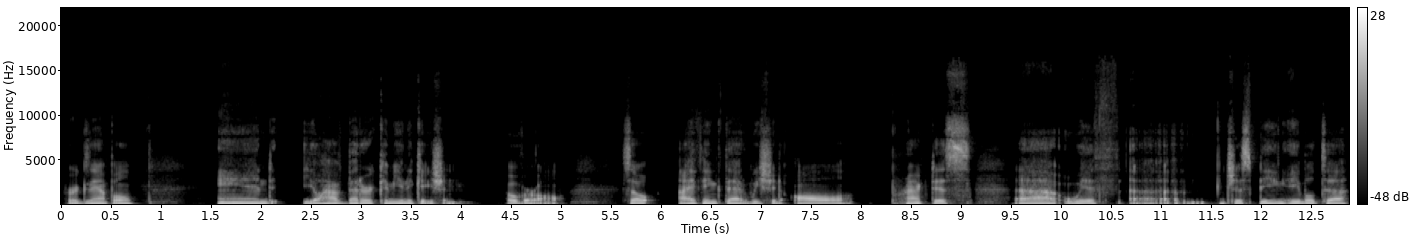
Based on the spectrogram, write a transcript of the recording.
for example, and you'll have better communication overall. So I think that we should all practice uh, with uh, just being able to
